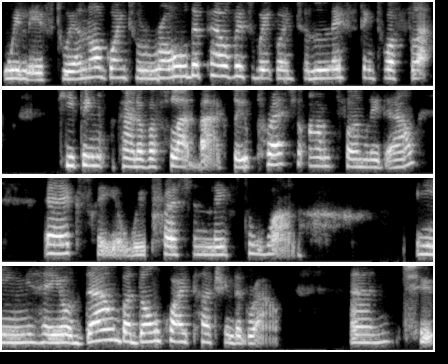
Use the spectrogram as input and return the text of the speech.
we lift. We are not going to roll the pelvis, we're going to lift into a flat keeping kind of a flat back. So you press your arms firmly down. Exhale, we press and lift one. Inhale down, but don't quite touching the ground. And two.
